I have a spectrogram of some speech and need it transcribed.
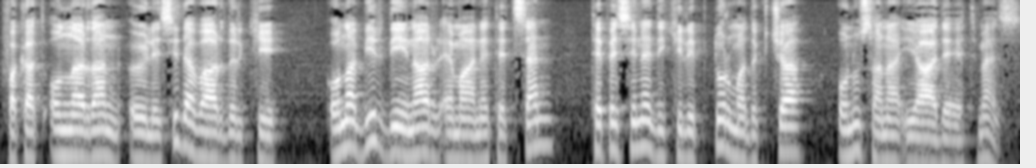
Fakat onlardan öylesi de vardır ki ona bir dinar emanet etsen tepesine dikilip durmadıkça onu sana iade etmez.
